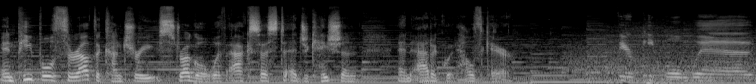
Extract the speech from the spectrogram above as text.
and people throughout the country struggle with access to education and adequate health care. There are people with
